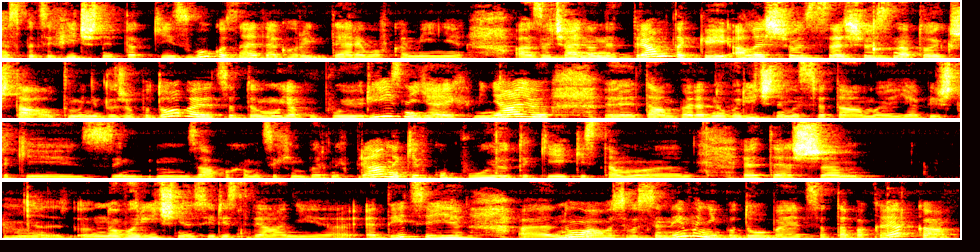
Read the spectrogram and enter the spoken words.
Ем, Специфічний такий звук, знаєте, як горить дерево в каміні. Звичайно, не прям такий, але щось, щось на той кшталт. Мені дуже подобається, тому я купую різні, я їх міняю. Е, Там перед новорічними святами я більш такі з запахами цих імбирних пряників купую, такі якісь там е, е, теж. е, е, Новорічні ці різдвяні едиції. Е, Ну, а ось восени мені подобається табакерка.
